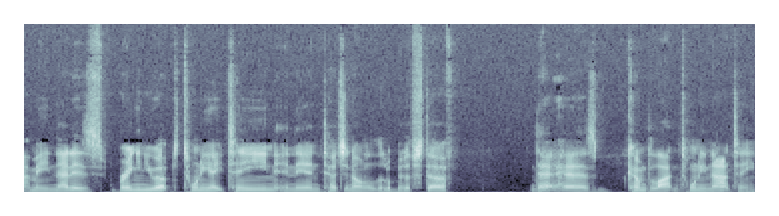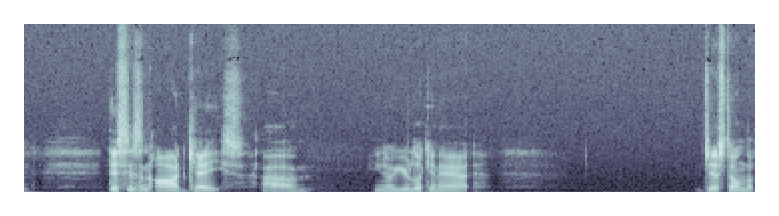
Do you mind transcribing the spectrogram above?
I mean, that is bringing you up to 2018 and then touching on a little bit of stuff that has come to light in 2019. This is an odd case. Um, you know, you're looking at just on the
